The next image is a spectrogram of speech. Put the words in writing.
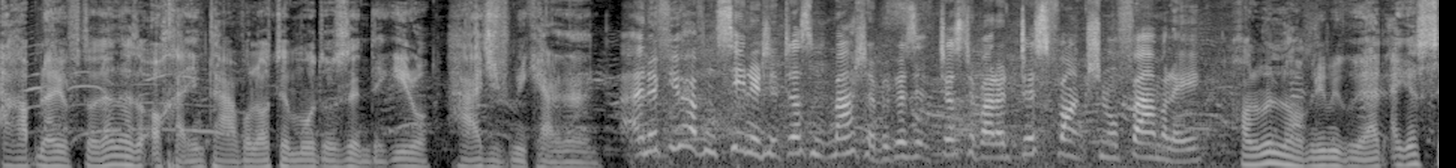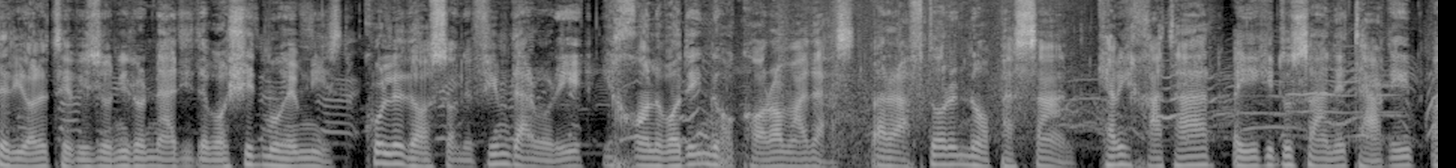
عقب نیفتادن از آخرین تحولات مد و زندگی رو حجو می‌کردند. خانم لاملی می‌گوید اگر سریال تلویزیونی رو ندیده باشید مهم نیست. کل داستان فیلم درباره یک خانواده ناکارآمد است و رفتار ناپسند. کمی خطر و یکی دو صحنه تعقیب و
